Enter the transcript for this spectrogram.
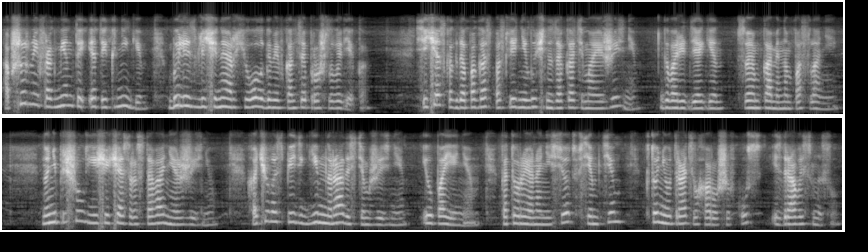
Обширные фрагменты этой книги были извлечены археологами в конце прошлого века. «Сейчас, когда погас последний луч на закате моей жизни», — говорит Диоген в своем каменном послании, «но не пришел еще час расставания с жизнью. Хочу воспеть гимн радостям жизни и упоениям, которые она несет всем тем, кто не утратил хороший вкус и здравый смысл.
